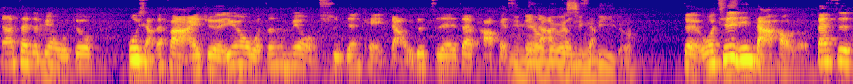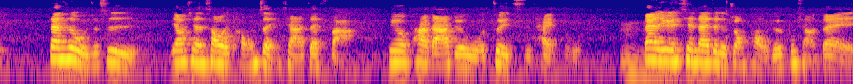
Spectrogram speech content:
那在这边我就不想再发 IG 了，因为我真的没有时间可以打，我就直接在 Pocket 你没跟有那个。心力了。对我其实已经打好了，但是但是我就是要先稍微统整一下再发，因为怕大家觉得我赘词太多。嗯，但因为现在这个状况，我就不想再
